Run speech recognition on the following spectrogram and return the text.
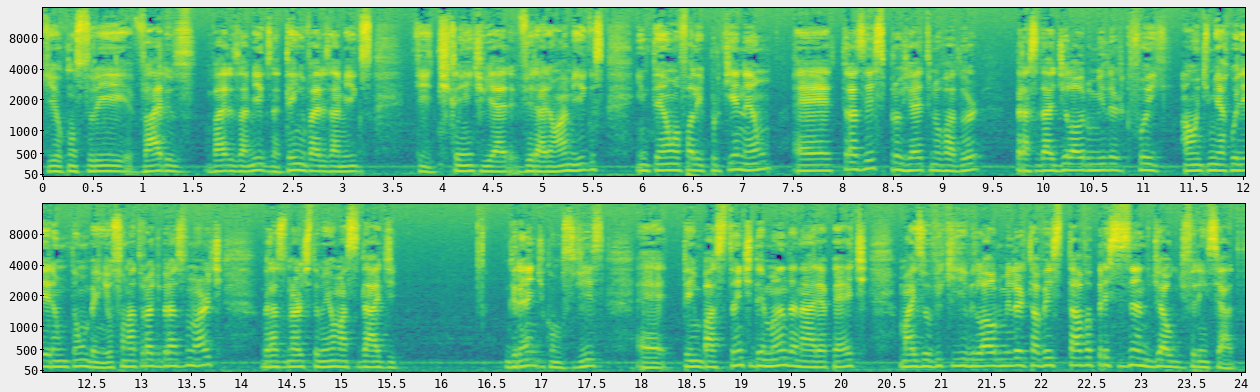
Aqui eu construí vários, vários amigos, né? Tenho vários amigos que de cliente vier, viraram amigos. Então eu falei, por que não é, trazer esse projeto inovador para a cidade de Lauro Miller, que foi aonde me acolheram tão bem. Eu sou natural de Braço do Norte. Braço do Norte também é uma cidade grande, como se diz, é, tem bastante demanda na área pet, mas eu vi que Lauro Miller talvez estava precisando de algo diferenciado.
